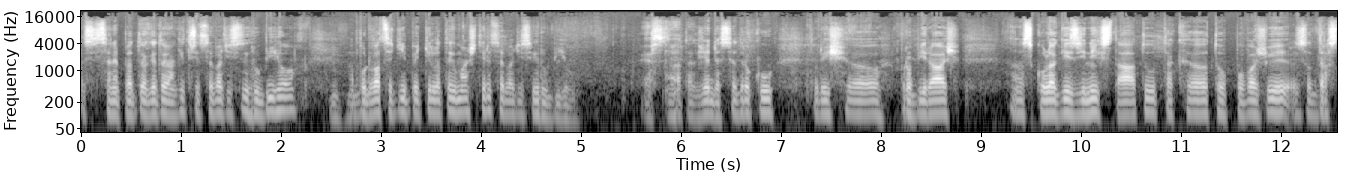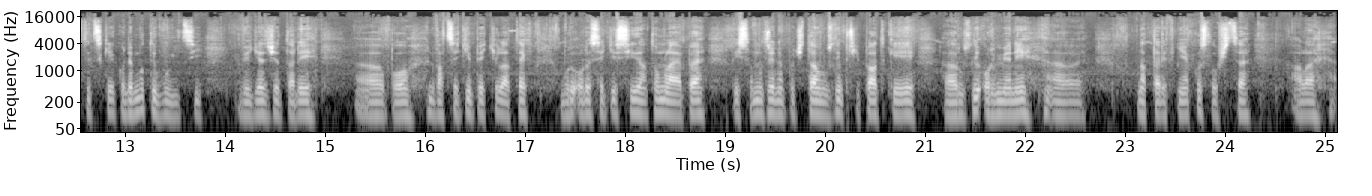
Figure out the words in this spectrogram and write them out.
jestli se nepletu, tak je to nějaký 32 tisíc hrubýho mm-hmm. a po 25 letech máš 42 tisíc hrubýho. Jasně. A takže 10 roků, to když uh, probíráš uh, s kolegy z jiných států, tak uh, to považuji za drasticky jako demotivující. Vědět, že tady po 25 letech budu o 10 tisíc na tom lépe, když samozřejmě nepočítám různé příplatky, různé odměny na tarifní jako složce, ale uh,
